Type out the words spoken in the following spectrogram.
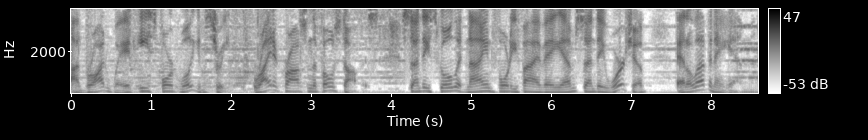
on Broadway at East Fort William Street, right across from the post office. Sunday school at 9:45 a.m., Sunday worship at 11 a.m.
